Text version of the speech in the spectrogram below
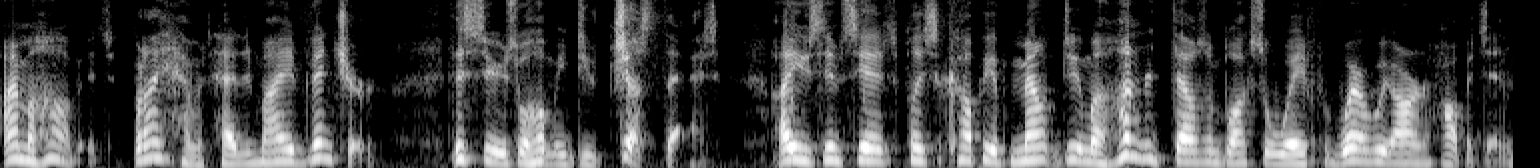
I'm a hobbit, but I haven't had my adventure. This series will help me do just that. I used MCA to place a copy of Mount Doom a hundred thousand blocks away from where we are in Hobbiton.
